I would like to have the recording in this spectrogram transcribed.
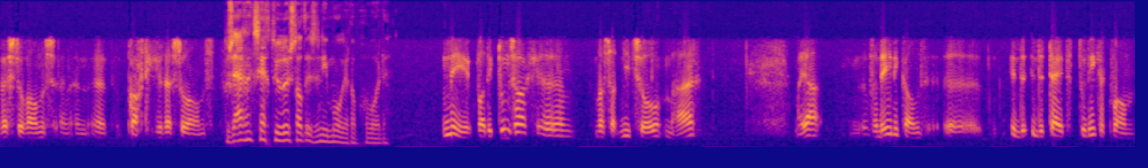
restaurants en, en prachtige restaurants. Dus eigenlijk zegt u Rusland is er niet mooier op geworden. Nee, wat ik toen zag was dat niet zo, maar, maar ja, van de ene kant, in, de, in de tijd toen ik er kwam,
